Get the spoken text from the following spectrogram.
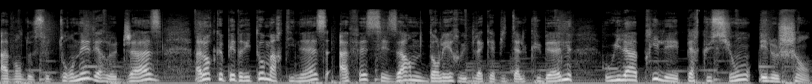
avant de se tourner vers le jazz, alors que Pedrito Martinez a fait ses armes dans les rues de la capitale cubaine, où il a appris les percussions et le chant.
